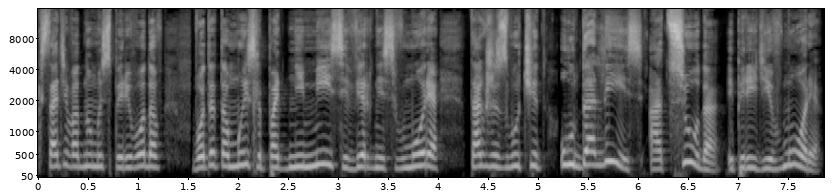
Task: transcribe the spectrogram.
Кстати, в одном из переводов вот эта мысль «поднимись и вернись в море» также звучит «удались отсюда и перейди в море».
